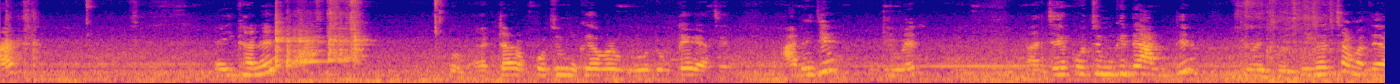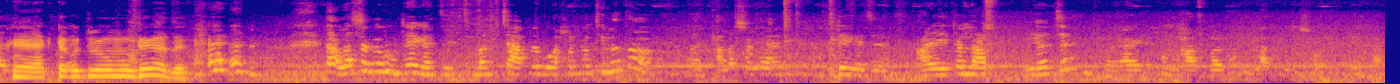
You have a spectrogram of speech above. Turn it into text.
আর এইখানে একটা একটা কচুমুখি আবার ঢুকে গেছে। আর এই যে ডিমের যে কচুমুখিতে আনতে হচ্ছে আমাদের হ্যাঁ একটা কচু উঠে গেছে থালার সঙ্গে উঠে গেছে মানে চাপে বসানো ছিল তো থালার সঙ্গে উঠে গেছে। আর এটা লাস্ট ইয়ে হচ্ছে আর এখন ভাত বাড়বো ভাত খাব।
